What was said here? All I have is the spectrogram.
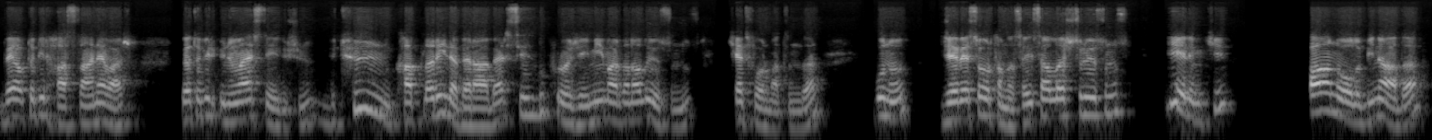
veyahut da bir hastane var veyahut da bir üniversiteyi düşünün. Bütün katlarıyla beraber siz bu projeyi mimardan alıyorsunuz CAD formatında. Bunu CBS ortamında sayısallaştırıyorsunuz. Diyelim ki A nolu binada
